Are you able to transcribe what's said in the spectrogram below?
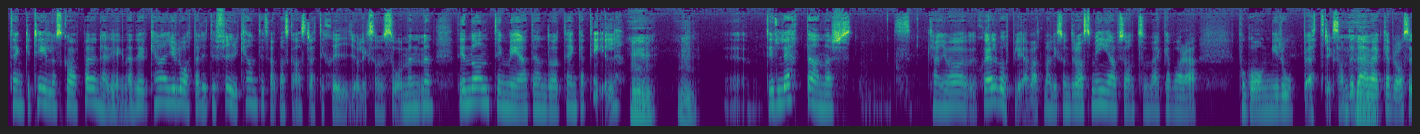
tänker till och skapar den här egna. Det kan ju låta lite fyrkantigt för att man ska ha en strategi och liksom så. Men, men det är någonting med att ändå tänka till. Mm. Mm. Eh, det är lätt annars kan jag själv uppleva att man liksom dras med av sånt som verkar vara på gång i ropet. Liksom. Det där mm. verkar bra. Så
